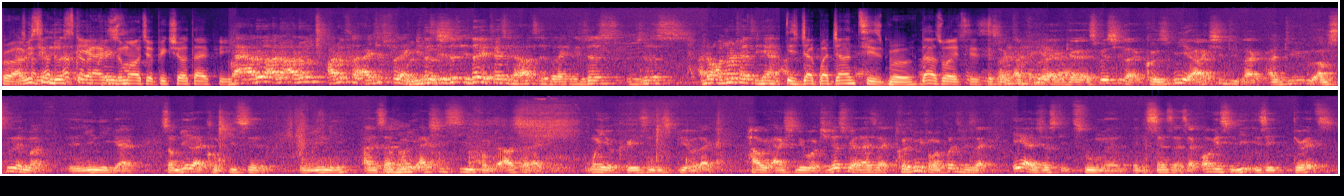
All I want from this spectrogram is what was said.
Bro, have you seen kinda- those that's AI zoom out your picture type? like, I don't, I don't, I don't, I don't feel, I just feel like, it's, just, just- it's, just, it's not a threat to the artist, but like, it's just, it's just, I don't, I'm not trying to hear an It's Jagbajantis, bro. That's what it It's like I feel like, uh, especially like, cause me, I actually do like I do. I'm still in my in uni guy, so I'm doing like computing in uni, and it's like when you actually see from the outside, like when you're creating this PO, like how it actually works, you just realize like, cause me from my point of view, it's like AI is just a tool, man. In the sense that it's like obviously is it threats,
